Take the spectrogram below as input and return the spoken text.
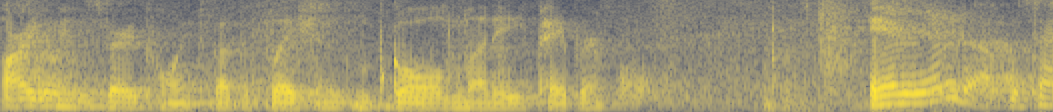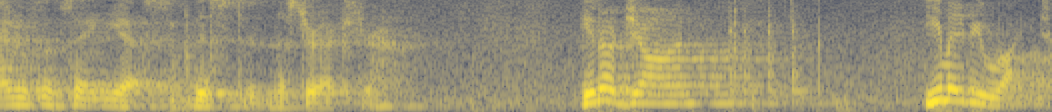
arguing this very point about deflation, gold, money, paper. And it ended up with Samuelson saying, Yes, this did Mr. Exter. You know, John, you may be right,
